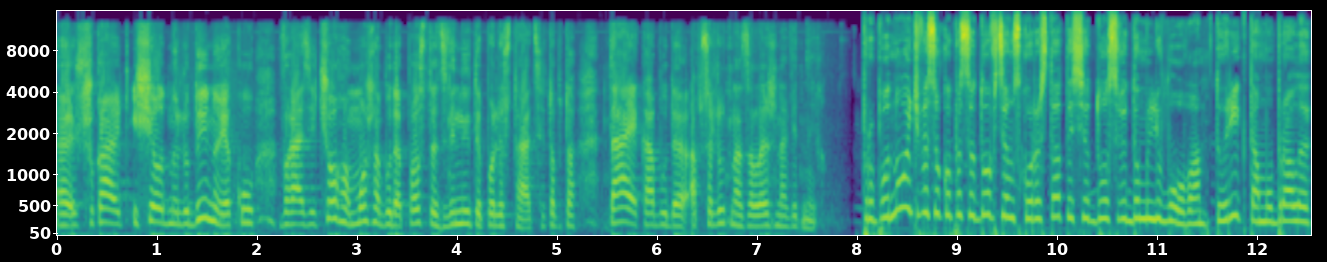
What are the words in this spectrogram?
е, шукають іще одну людину, яку в разі чого можна буде просто звільнити по люстрації, тобто та, яка буде абсолютно залежна від них. Пропонують високопосадовцям скористатися досвідом Львова. Торік там обрали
